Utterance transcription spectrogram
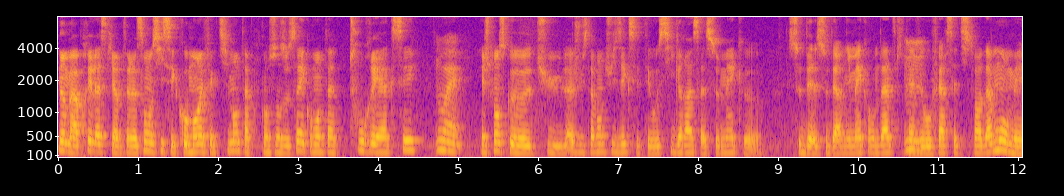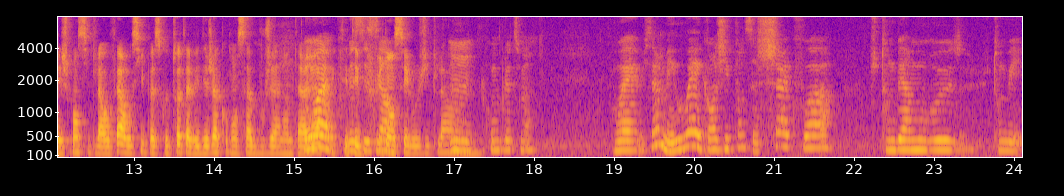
Non, mais après, là, ce qui est intéressant aussi, c'est comment effectivement t'as pris conscience de ça et comment t'as tout réaxé. Ouais, Et je pense que tu, là, juste avant, tu disais que c'était aussi grâce à ce mec, euh, ce, de- ce dernier mec en date qui t'avait Mm. offert cette histoire d'amour, mais je pense qu'il te l'a offert aussi parce que toi, t'avais déjà commencé à bouger à l'intérieur Ouais, et que t'étais plus ça. dans ces logiques-là. Mm, complètement. Ouais, putain, mais ouais, quand j'y pense à chaque fois, je tombais amoureuse. Je tombais,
